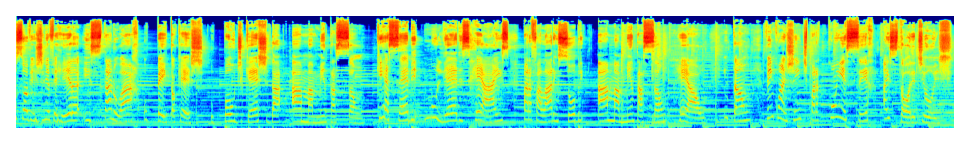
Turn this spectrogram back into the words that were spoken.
Eu sou a Virgínia Ferreira e está no ar o PeitoCast, o podcast da amamentação, que recebe mulheres reais para falarem sobre amamentação real. Então, vem com a gente para conhecer a história de hoje.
